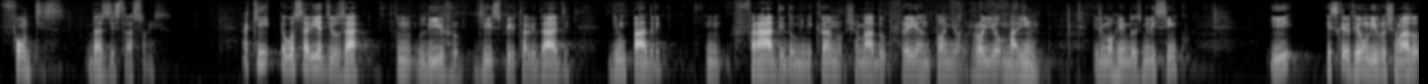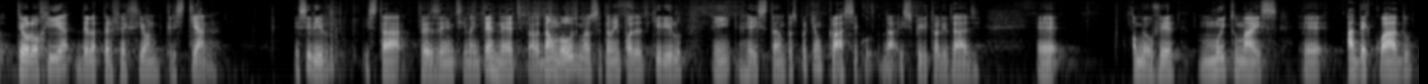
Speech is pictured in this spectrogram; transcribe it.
fontes das distrações? Aqui eu gostaria de usar um livro de espiritualidade de um padre, um frade dominicano chamado Frei Antônio Royo Marin. Ele morreu em 2005 e escreveu um livro chamado Teologia de la Perfección Cristiana. Esse livro está presente na internet para download, mas você também pode adquiri-lo em reestampas, porque é um clássico da espiritualidade. É, ao meu ver, muito mais é, adequado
